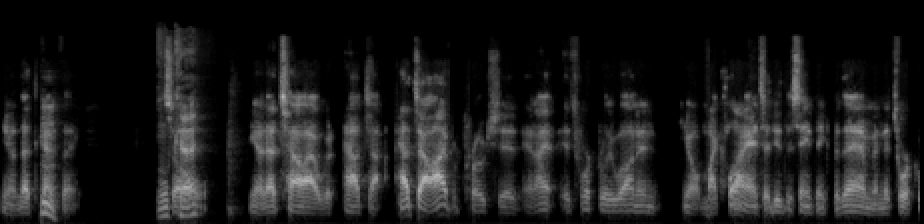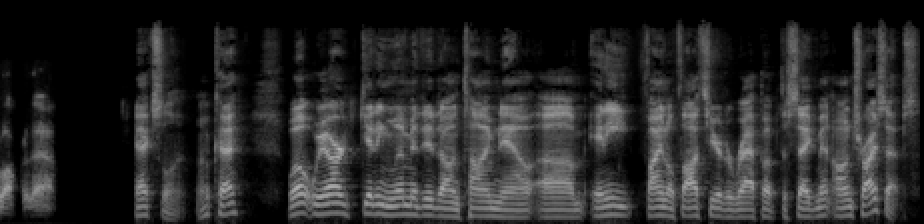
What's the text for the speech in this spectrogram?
You know that kind hmm. of thing. Okay. So you know that's how I would that's how, that's how I've approached it, and I it's worked really well. And you know my clients, I do the same thing for them, and it's worked well for them. Excellent. Okay. Well, we are getting limited on time now. Um, any final thoughts here to wrap up the segment on triceps?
